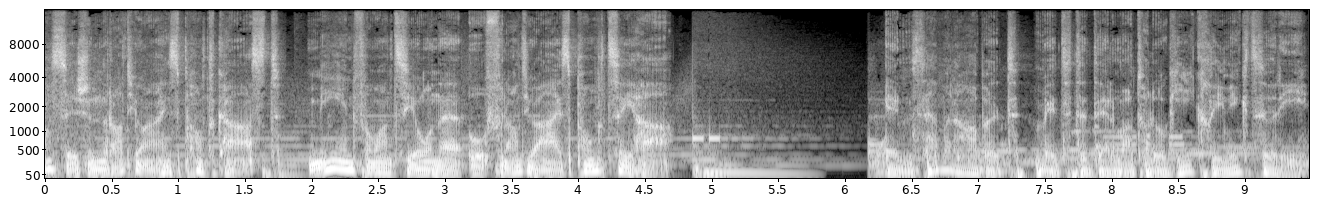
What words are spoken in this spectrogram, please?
Das ist ein Radio 1 Podcast. Mehr Informationen auf radio1.ch. In Zusammenarbeit mit der Dermatologie Klinik Zürich.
